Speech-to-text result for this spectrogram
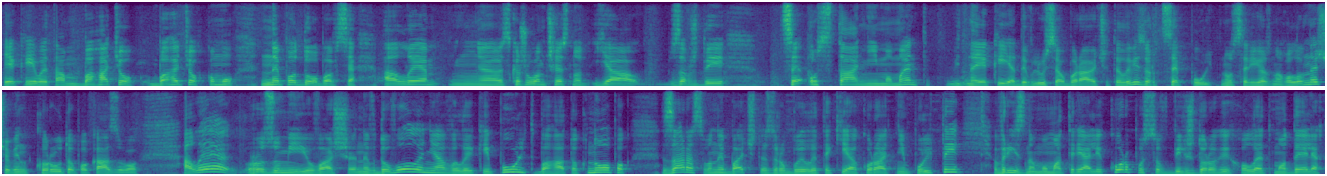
який ви там багатьох, багатьох кому не подобався. Але е, скажу вам чесно, я завжди. Це останній момент, на який я дивлюся, обираючи телевізор, це пульт. Ну серйозно, головне, що він круто показував. Але розумію ваше невдоволення, великий пульт, багато кнопок. Зараз вони, бачите, зробили такі акуратні пульти в різному матеріалі корпусу, в більш дорогих OLED-моделях.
